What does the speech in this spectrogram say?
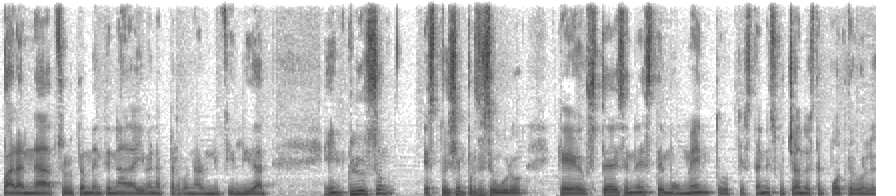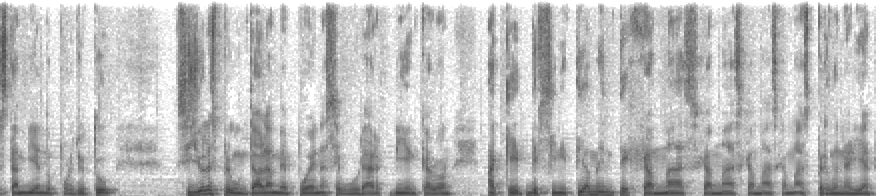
para nada, absolutamente nada iban a perdonar una infidelidad. E incluso estoy siempre seguro que ustedes en este momento que están escuchando este podcast o lo están viendo por YouTube, si yo les preguntara, me pueden asegurar bien, cabrón, a que definitivamente jamás, jamás, jamás, jamás perdonarían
